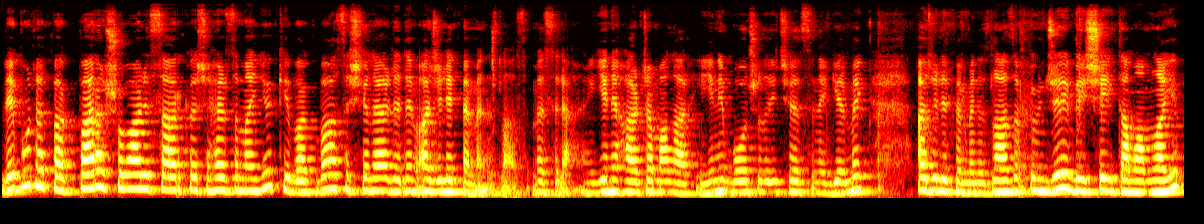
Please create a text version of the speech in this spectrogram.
Ve burada bak para şövalyesi arkadaşı her zaman diyor ki bak bazı şeyler dedim acele etmemeniz lazım. Mesela yeni harcamalar, yeni borçlar içerisine girmek acele etmemeniz lazım. Önce bir şey tamamlayıp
